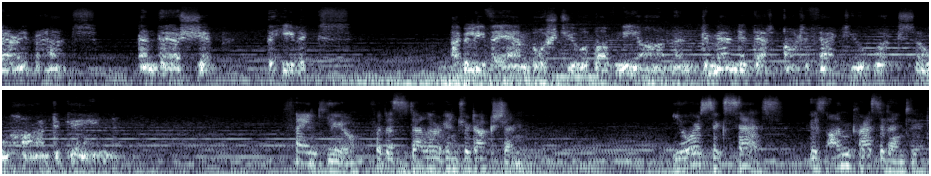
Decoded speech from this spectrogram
Emissary, perhaps? And their ship, the Helix? I believe they ambushed you above Neon and demanded that artifact you worked so hard to gain. Thank you for the stellar introduction. Your success is unprecedented.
